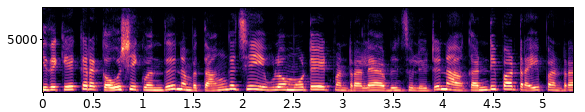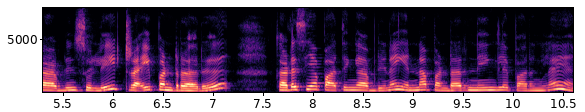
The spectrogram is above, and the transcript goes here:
இதை கேட்குற கௌஷிக் வந்து நம்ம தங்கச்சியை இவ்வளோ மோட்டிவேட் பண்ணுறாளே அப்படின்னு சொல்லிட்டு நான் கண்டிப்பாக ட்ரை பண்ணுறேன் அப்படின்னு சொல்லி ட்ரை பண்ணுறாரு கடைசியாக பார்த்தீங்க அப்படின்னா என்ன பண்ணுறாரு நீங்களே பாருங்களேன்.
